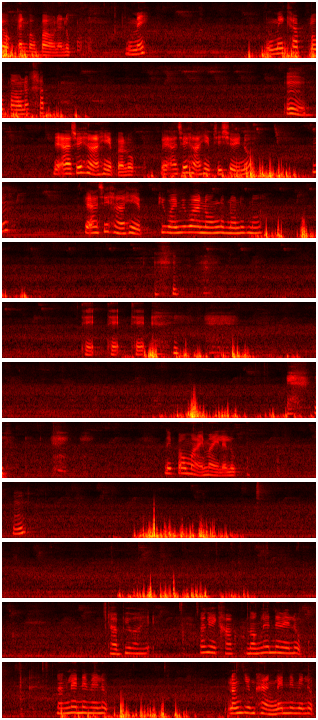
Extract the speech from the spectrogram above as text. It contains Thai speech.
ยกกันเบาๆนะลูกรู้ไหมรู้ไหมครับเบาๆนะครับ อืมเดี๋ยวอาช่วยหาเห็บอะลูกเดี๋ยวอาช่วยหาเห็บเฉยๆเนาะเนาะเดี๋ยวอาช่วยหาเห็บพี่ไว้ไม่ว่าน้องหรอกเนาะลูกเนาะแทะแทะแทะ ได้เป้าหมายใหม่แล้วลูกหืมครับพี่ไว้ว่าไงครับ น้องเล่นได้ไหมลูก น้องเล่นได้ไหมลูก น้องยืมห่างเล่นได้ไหมลูก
